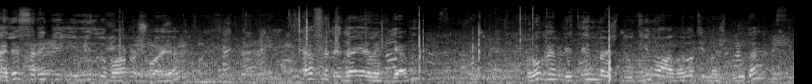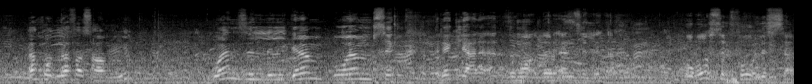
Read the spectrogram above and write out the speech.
ألف رجلي اليمين لبره شوية. أفرد إيديا للجنب. ركبي الاتنين مشدودين وعضلاتي مشدودة. آخد نفس عميق. وأنزل للجنب وأمسك رجلي على قد ما أقدر أنزل لتحت. وابص لفوق للسما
